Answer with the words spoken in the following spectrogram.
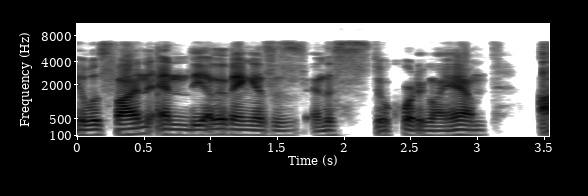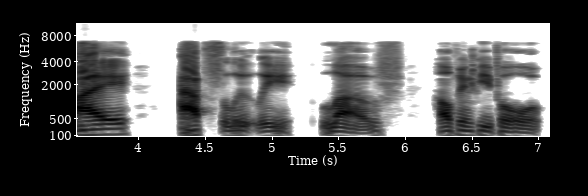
It was fun. And the other thing is is and this is still core to who I am. I absolutely love helping people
